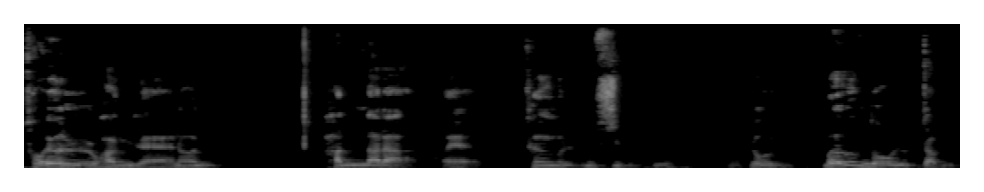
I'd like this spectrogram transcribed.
소열 황제는 한나라의 성을 60, 요, 먹음도 육자입니다.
